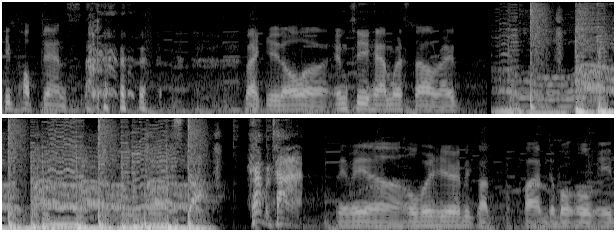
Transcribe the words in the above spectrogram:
hip hop dance. like, you know, uh, MC Hammer style, right? Stop! Hammer time! Maybe uh, over here we got 5008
